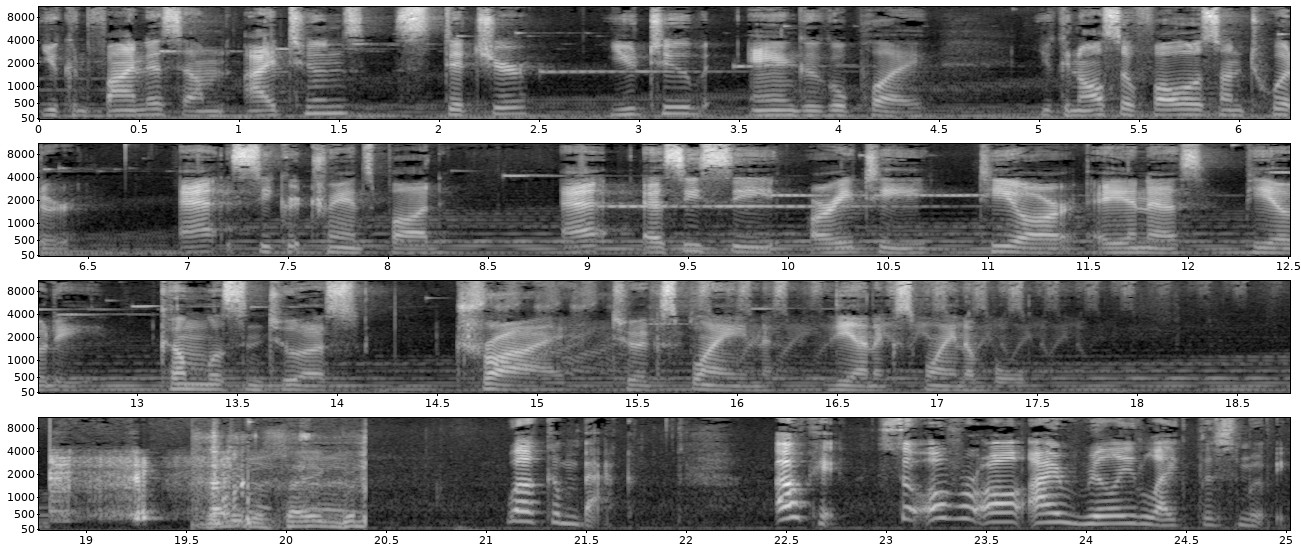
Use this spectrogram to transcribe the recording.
You can find us on iTunes, Stitcher, YouTube, and Google Play. You can also follow us on Twitter at Secret Transpod, at S E C R E T T R A N S P O D. Come listen to us try to explain the unexplainable. Welcome back. Okay, so overall, I really liked this movie.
